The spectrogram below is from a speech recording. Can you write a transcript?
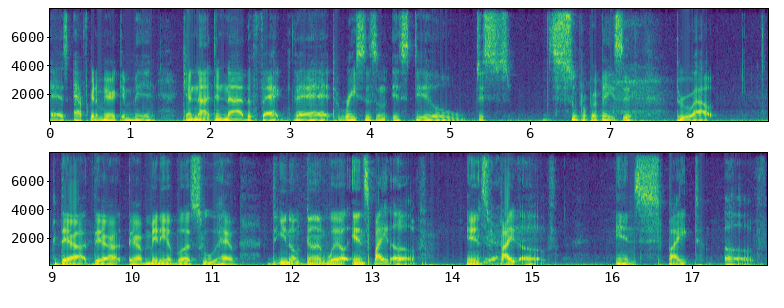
as African American men cannot deny the fact that racism is still just super pervasive throughout. There are there are, there are many of us who have you know done well in spite of, in Yeah. spite of, in spite of.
